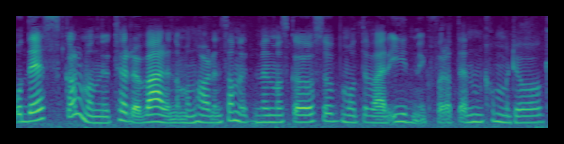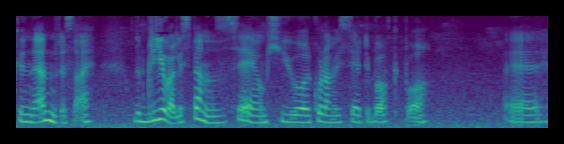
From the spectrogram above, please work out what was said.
og det skal man jo tørre å være når man har den sannheten, men man skal også på en måte være ydmyk for at den kommer til å kunne endre seg. Det blir jo veldig spennende å se om 20 år hvordan vi ser tilbake på eh,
